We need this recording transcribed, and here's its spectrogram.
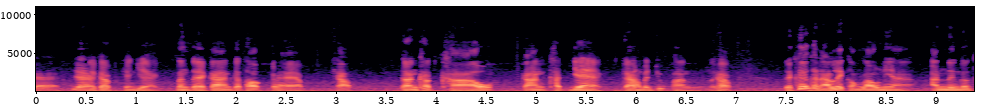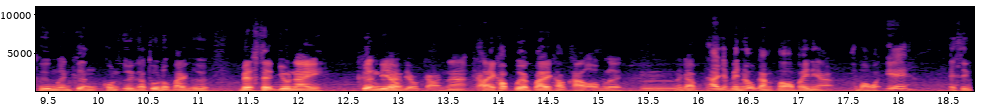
แยกแยกนะครับเครื่องแยก ตั้งแต่การกระเทาะแกรบครับการขัดขาว การคัดแยกการบรรจุภัณฑ์นะครับ แต่เครื่องขนาดเล็กของเราเนี่ยอันหนึงก็คือเหมือนเครื่องคนอื่นก็ทั่วๆไปคือเบ็ดเสร็จอยู่ในเครื่องเคเดียวรื่องเดียวกันนะครับใส่ข้าวเปลือกไปข้าวขาวออกเลยอืมนะครับถ้าจะเป็นนวัตกรรมต่อไปเนี่ยเขาบอกว่าเอ๊ะ ไอสิ่ง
